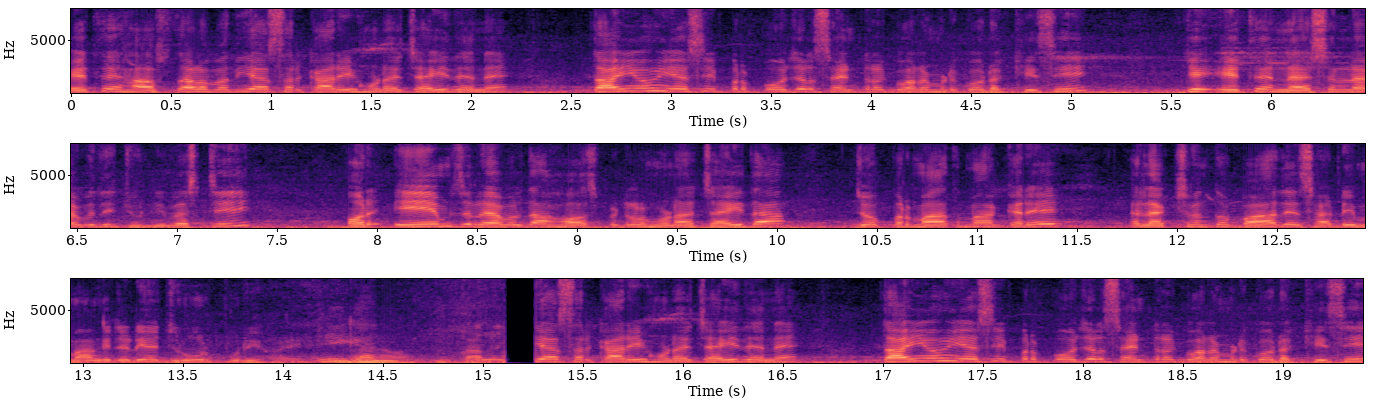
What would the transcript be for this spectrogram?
ਇੱਥੇ ਹਸਪਤਾਲ ਵਧੀਆ ਸਰਕਾਰੀ ਹੋਣੇ ਚਾਹੀਦੇ ਨੇ ਤਾਂ ਹੀ ਅਸੀਂ ਪ੍ਰਪੋਜ਼ਲ ਸੈਂਟਰ ਗਵਰਨਮੈਂਟ ਕੋਲ ਰੱਖੀ ਸੀ ਕਿ ਇੱਥੇ ਨੈਸ਼ਨਲ ਲੈਵਲ ਦੀ ਯੂਨੀਵਰਸਿਟੀ ਔਰ ਏਮਜ਼ ਲੈਵਲ ਦਾ ਹਸਪੀਟਲ ਹੋਣਾ ਚਾਹੀਦਾ ਜੋ ਪ੍ਰਮਾਤਮਾ ਕਰੇ ਇਲੈਕਸ਼ਨ ਤੋਂ ਬਾਅਦ ਇਹ ਸਾਡੀ ਮੰਗ ਜਿਹੜੀ ਹੈ ਜ਼ਰੂਰ ਪੂਰੀ ਹੋਏ। ਠੀਕ ਹੈ। ਸਰਕਾਰੀ ਹੋਣੇ ਚਾਹੀਦੇ ਨੇ। ਤਾਂ ਹੀ ਹੀ ਅਸੀਂ ਪ੍ਰਪੋਜ਼ਲ ਸੈਂਟਰ ਗਵਰਨਮੈਂਟ ਕੋਲ ਰੱਖੀ ਸੀ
